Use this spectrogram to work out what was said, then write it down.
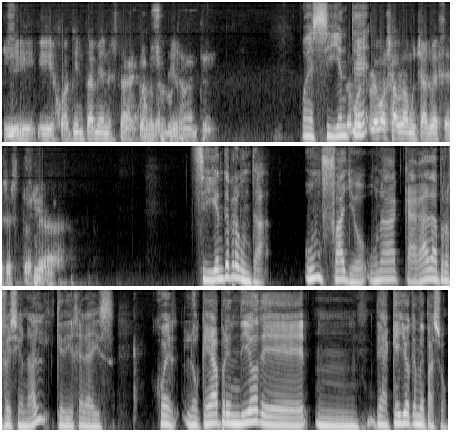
y, Joaquín también está de acuerdo contigo. Pues siguiente. Lo hemos, hablado muchas veces esto. Siguiente pregunta. Un fallo, una cagada profesional que dijerais, joder, lo que he aprendido de, mm, de aquello que me pasó.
